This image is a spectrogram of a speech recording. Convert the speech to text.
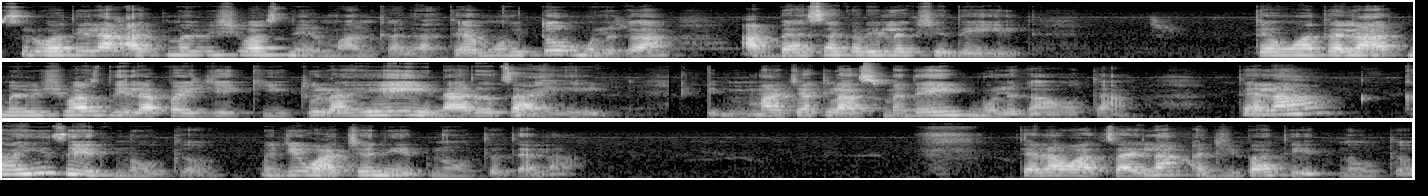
सुरुवातीला आत्मविश्वास निर्माण करा. त्यामुळे तो मुलगा अभ्यासाकडे लक्ष देईल. तेव्हा त्याला आत्मविश्वास दिला पाहिजे की तुला हे येणारच आहे. माझ्या क्लासमध्ये एक मुलगा होता. त्याला काहीच येत नव्हतं. म्हणजे वाचन येत नव्हतं त्याला. त्याला वाचायला अजिबात येत नव्हतं.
